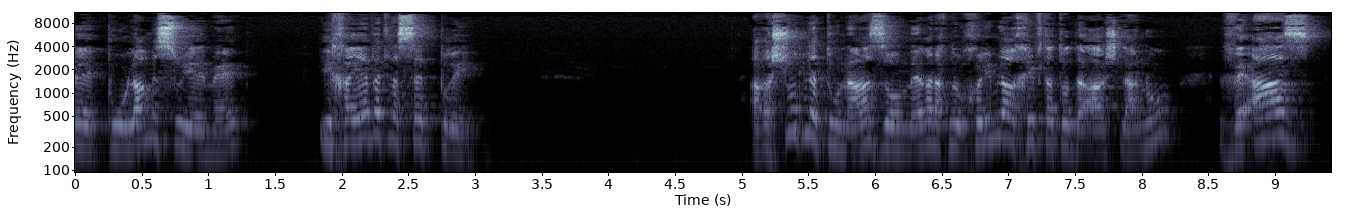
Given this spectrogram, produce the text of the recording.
אה, פעולה מסוימת, היא חייבת לשאת פרי. הרשות נתונה, זה אומר, אנחנו יכולים להרחיב את התודעה שלנו, ואז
